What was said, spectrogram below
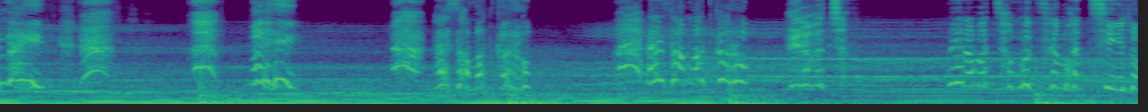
नहीं नहीं। ऐसा मत करो। ऐसा मत करो। मेरा बच्चा मेरा बच्चा मुझसे मत छीनो।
